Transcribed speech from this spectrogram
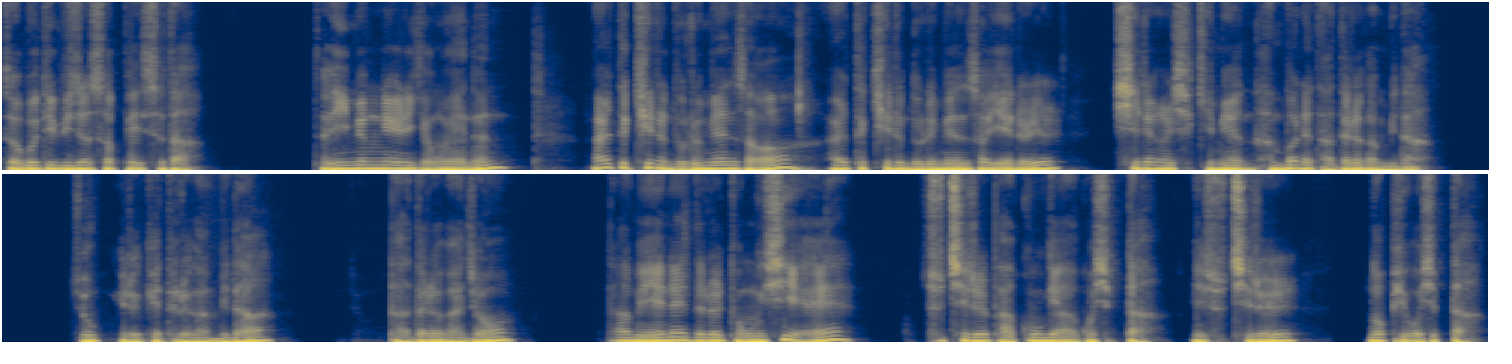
서브 디비전 서페이스다. 자, 이 명령의 경우에는 Alt 키를 누르면서 Alt 키를 누르면서 얘를 실행을 시키면 한 번에 다 들어갑니다. 쭉 이렇게 들어갑니다. 다 들어가죠. 다음에 얘네들을 동시에 수치를 바꾸게 하고 싶다. 이 수치를 높이고 싶다.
